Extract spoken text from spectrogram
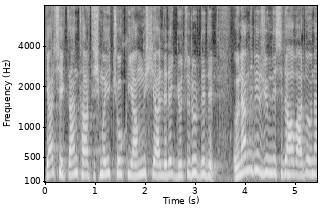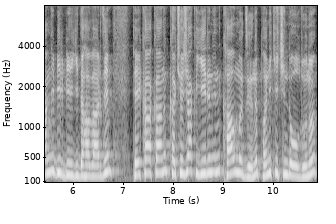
gerçekten tartışmayı çok yanlış yerlere götürür dedi. Önemli bir cümlesi daha vardı, önemli bir bilgi daha verdi. PKK'nın kaçacak yerinin kalmadığını, panik içinde olduğunu,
